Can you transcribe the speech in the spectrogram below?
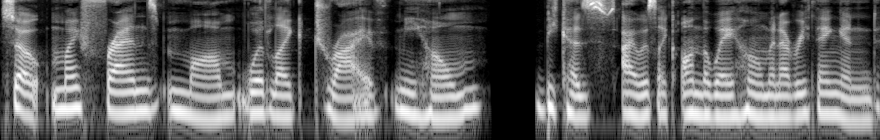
so my friend's mom would like drive me home because I was like on the way home and everything. And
